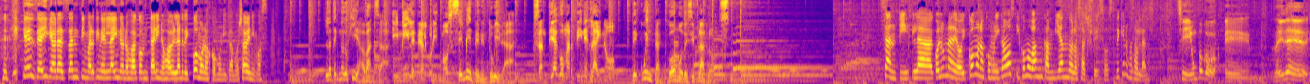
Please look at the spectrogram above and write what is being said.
Quédense ahí que ahora Santi Martínez Laino nos va a contar y nos va a hablar de cómo nos comunicamos. Ya venimos. La tecnología avanza y miles de algoritmos se meten en tu vida. Santiago Martínez Laino te cuenta cómo descifrarlos. Santi, la columna de hoy, cómo nos comunicamos y cómo van cambiando los accesos. ¿De qué nos vas a hablar? sí, un poco eh, la idea es...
